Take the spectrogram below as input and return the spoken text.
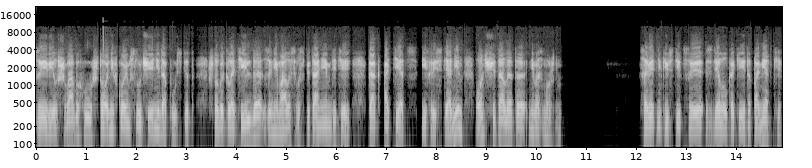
заявил Швабаху, что ни в коем случае не допустит, чтобы Клотильда занималась воспитанием детей. Как отец и христианин он считал это невозможным. Советник юстиции сделал какие-то пометки,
